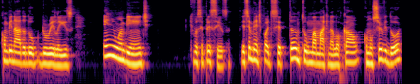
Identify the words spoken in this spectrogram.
combinada do, do release em um ambiente que você precisa. Esse ambiente pode ser tanto uma máquina local, como um servidor,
